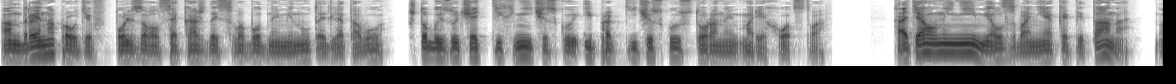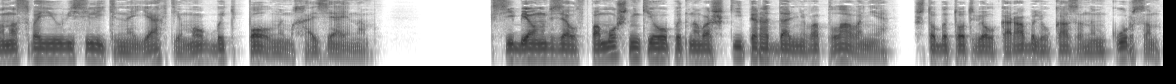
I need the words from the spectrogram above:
Андре, напротив, пользовался каждой свободной минутой для того, чтобы изучать техническую и практическую стороны мореходства. Хотя он и не имел звания капитана, но на своей увеселительной яхте мог быть полным хозяином. К себе он взял в помощники опытного шкипера дальнего плавания, чтобы тот вел корабль указанным курсом,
